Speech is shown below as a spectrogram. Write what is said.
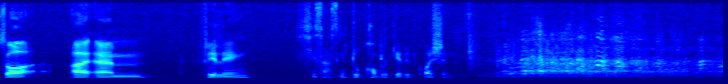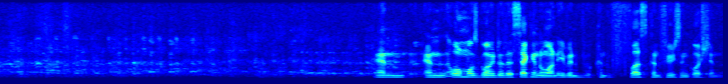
So I am feeling, she's asking too complicated question. and, and almost going to the second one, even con first confusing question.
